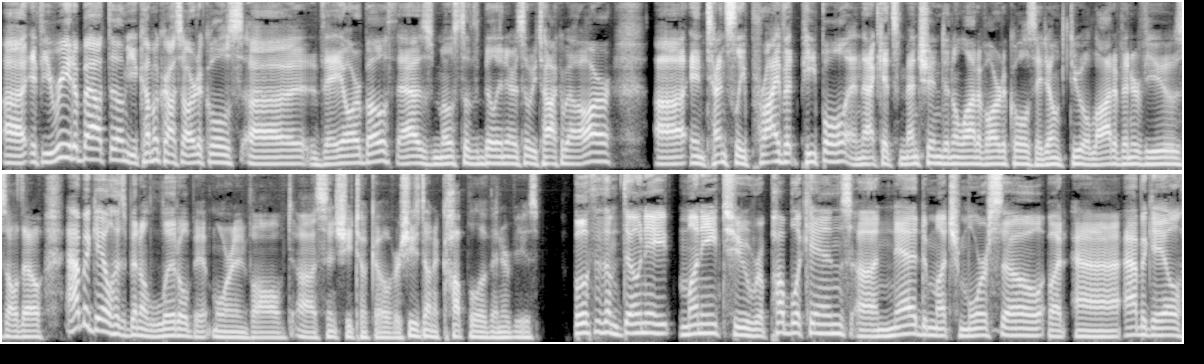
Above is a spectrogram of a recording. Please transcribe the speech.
Uh, if you read about them, you come across articles. Uh, they are both, as most of the billionaires that we talk about are, uh, intensely private people. And that gets mentioned in a lot of articles. They don't do a lot of interviews, although Abigail has been a little bit more involved uh, since she took over. She's done a couple of interviews. Both of them donate money to Republicans. Uh, Ned much more so, but uh, Abigail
